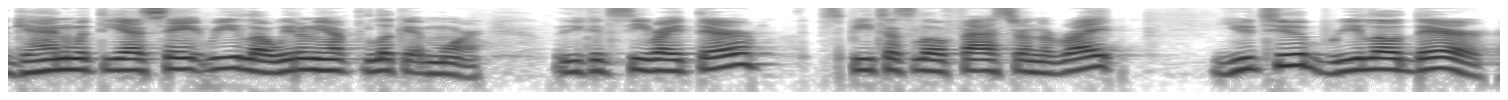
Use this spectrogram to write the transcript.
Again with the S8 reload, we don't even have to look at more. You can see right there, speed test a little faster on the right. YouTube, reload there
